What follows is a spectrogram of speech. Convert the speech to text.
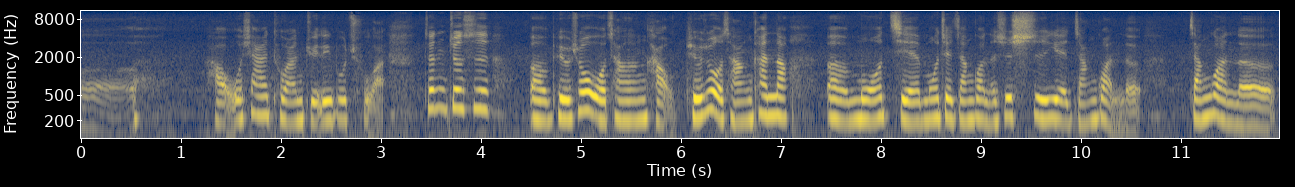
好，我现在突然举例不出来，真的就是，呃，比如说我常常好，比如说我常常看到，呃，摩羯，摩羯掌管的是事业，掌管的，掌管的。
